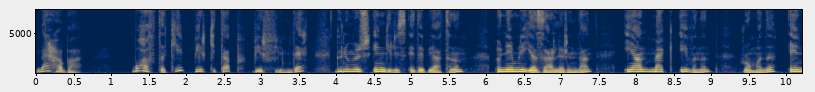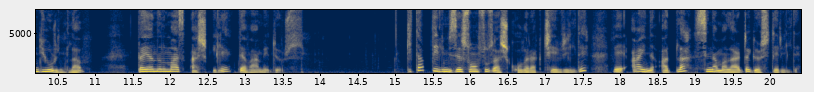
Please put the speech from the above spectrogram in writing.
Merhaba. Bu haftaki bir kitap, bir filmde günümüz İngiliz edebiyatının önemli yazarlarından Ian McEwan'ın romanı Enduring Love, Dayanılmaz Aşk ile devam ediyoruz. Kitap dilimize Sonsuz Aşk olarak çevrildi ve aynı adla sinemalarda gösterildi.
